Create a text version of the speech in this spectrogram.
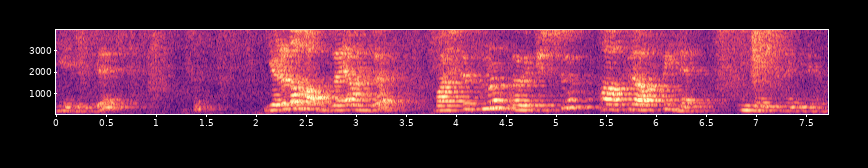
diyebiliriz. Yaralı hafızayı ancak başkasının öyküsü, hatırası ile iyileştirebilirim.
